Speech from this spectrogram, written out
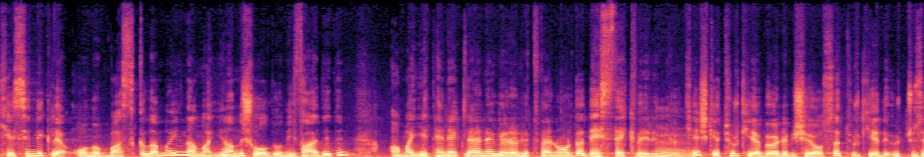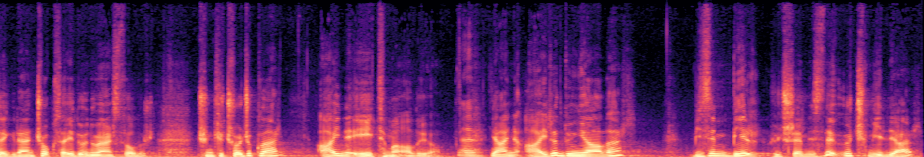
kesinlikle onu baskılamayın ama yanlış olduğunu ifade edin. Ama yeteneklerine göre lütfen orada destek verin diyor. Keşke Türkiye böyle bir şey olsa. Türkiye'de 300'e giren çok sayıda üniversite olur. Çünkü çocuklar aynı eğitimi alıyor. Evet. Yani ayrı dünyalar bizim bir hücremizde 3 milyar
